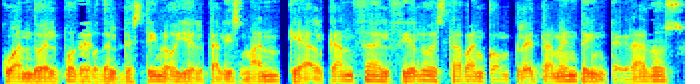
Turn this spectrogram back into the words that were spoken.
Cuando el poder del destino y el talismán que alcanza el cielo estaban completamente integrados,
